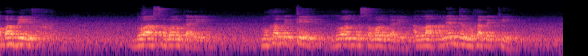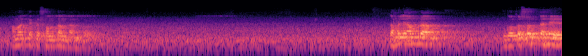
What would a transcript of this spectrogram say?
অভাবীর দোয়া শ্রবণকারী, মুখাপেক্ষী দোয়া তুমি শ্রবণকারী। আল্লাহ আমি একজন মুখাপেক্ষী। আমাকে একটা সন্তান দান করো। তাহলে আমরা গত সপ্তাহের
